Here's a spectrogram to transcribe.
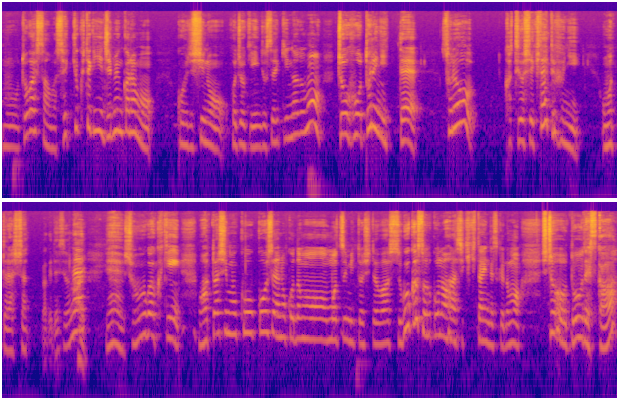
もう富樫さんは積極的に自分からもこういう市の補助金助成金なども情報を取りに行ってそれを活用していきたいというふうに思ってらっしゃるわけですよね。はい。ええ奨学金。私も高校生の子供を持つ身としてはすごくそこのお話聞きたいんですけども市長どうですか？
